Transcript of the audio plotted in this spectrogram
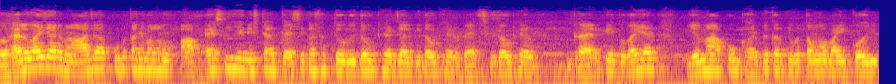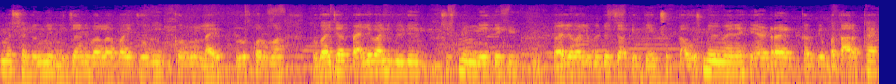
तो हेलो गाइस यार मैं आज आपको बताने वाला हूँ, आप ऐसी हेयर स्टाइल कैसे कर सकते हो without hair gel without hair wax without hair dryer के तो भाई यार, ये मैं आपको घर पे करके बताऊँगा भाई, कोई भी मैं सैलून में नहीं जाने वाला, भाई, जो भी करूँगा लाइव प्रूफ करूँगा। तो भाई यार, पहले वाली वीडियो जिसने नहीं देखी, पहले वाली वीडियो जाके देख सकता हूँ। उसमें भी मैंने हेयर ड्रायर करके बता रखा है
